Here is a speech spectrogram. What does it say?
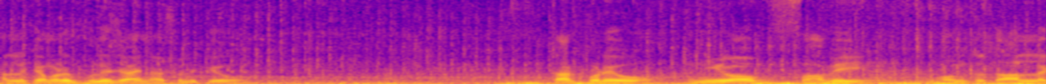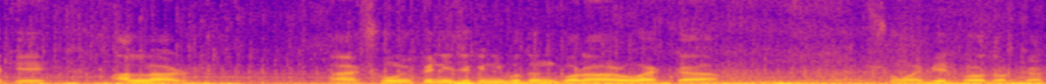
আল্লাহকে আমরা ভুলে যাই না আসলে কেউ। তারপরেও নীরবভাবে অন্তত আল্লাহকে, আল্লাহর সমীপে নিজেকে নিবেদন করারও একটা সময় বের করা দরকার।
